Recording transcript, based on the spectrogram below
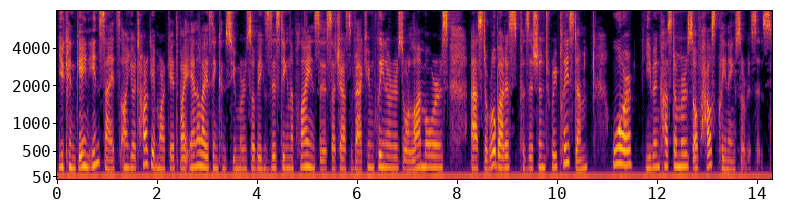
you can gain insights on your target market by analyzing consumers of existing appliances such as vacuum cleaners or lawnmowers as the robot is positioned to replace them, or even customers of house cleaning services.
